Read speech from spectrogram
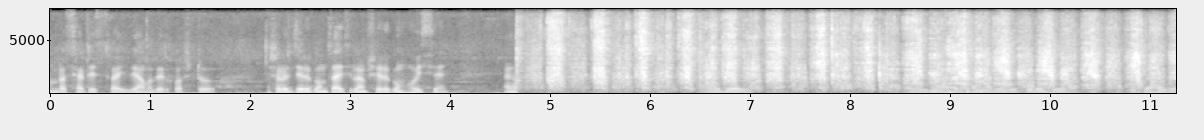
আমরা স্যাটিসফাই যে আমাদের কষ্ট। আসলে যেরকম চাইছিলাম সেরকম হয়েছে আমাদের মাছের খামারের উপরে যে এটা হবে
